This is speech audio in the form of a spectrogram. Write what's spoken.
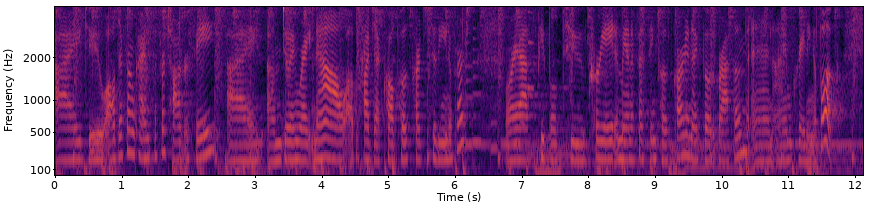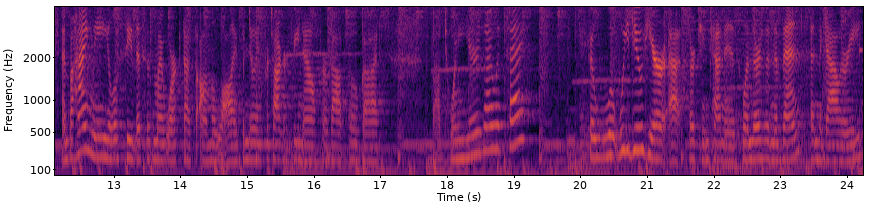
I do all different kinds of photography. I am doing right now a project called Postcards to the Universe where I ask people to create a manifesting postcard and I photograph them and I am creating a book. And behind me, you will see this is my work that's on the wall. I've been doing photography now for about, oh God, about 20 years, I would say. So what we do here at 1310 is when there's an event in the gallery,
